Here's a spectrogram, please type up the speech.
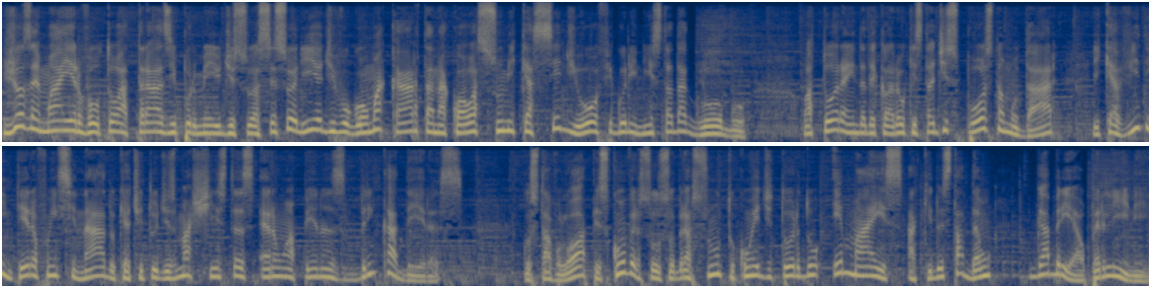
José Maier voltou atrás e, por meio de sua assessoria, divulgou uma carta na qual assume que assediou a figurinista da Globo. O ator ainda declarou que está disposto a mudar e que a vida inteira foi ensinado que atitudes machistas eram apenas brincadeiras. Gustavo Lopes conversou sobre o assunto com o editor do E Mais, aqui do Estadão, Gabriel Perlini.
